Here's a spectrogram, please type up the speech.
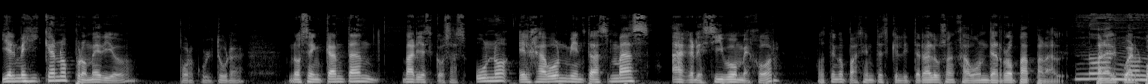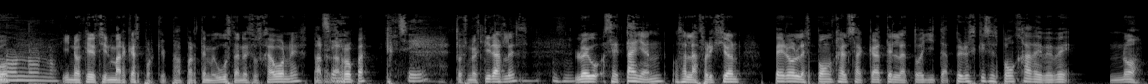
Y el mexicano promedio, por cultura, nos encantan varias cosas. Uno, el jabón mientras más agresivo mejor. O tengo pacientes que literal usan jabón de ropa para el, No, para el no, cuerpo. no, no, no. Y no quiero decir marcas porque aparte me gustan esos jabones para Sí. la ropa. Sí. Entonces no estirarles. Luego se tallan, o sea, la fricción, pero la esponja, el zacate, la toallita. Pero es que es esponja de bebé. No.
